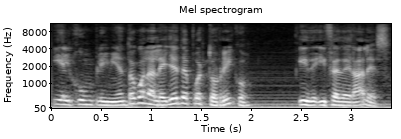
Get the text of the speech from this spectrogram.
y el cumplimiento con las leyes de Puerto Rico y, y federales.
